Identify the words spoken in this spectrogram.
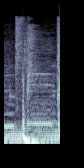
you be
